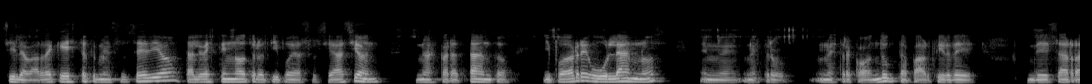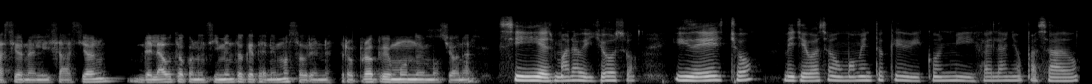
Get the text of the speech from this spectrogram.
sí, la verdad que esto que me sucedió tal vez tenga otro tipo de asociación, no es para tanto, y poder regularnos en nuestro, nuestra conducta a partir de, de esa racionalización del autoconocimiento que tenemos sobre nuestro propio mundo emocional. Sí, es maravilloso. Y de hecho, me llevas a un momento que viví con mi hija el año pasado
